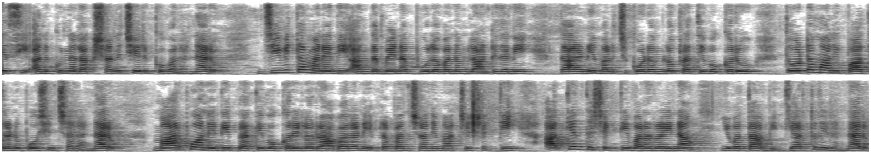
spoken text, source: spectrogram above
చేసి అనుకున్న లక్ష్యాన్ని చేరుకోవాలన్నారు. జీవితం అనేది అందమైన పూలవనం లాంటిదని దానిని మలుచుకోవడంలో ప్రతి ఒక్కరూ తోటమాలి పాత్రను పోషించాలన్నారు. మార్పు అనేది ప్రతి ఒక్కరిలో రావాలని ప్రపంచాన్ని మార్చే శక్తి అత్యంత శక్తి వనరులైన యువత విద్యార్థులేనన్నారు.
